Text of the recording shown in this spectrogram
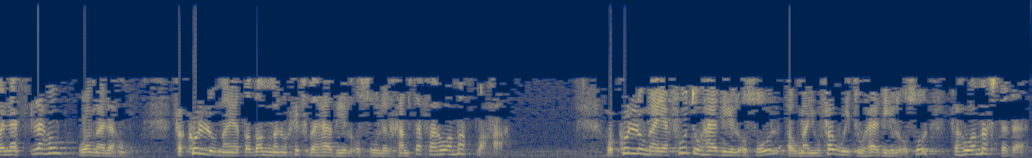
ونسلهم ومالهم. فكل ما يتضمن حفظ هذه الأصول الخمسة فهو مصلحة. وكل ما يفوت هذه الأصول أو ما يفوت هذه الأصول فهو مفسدة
